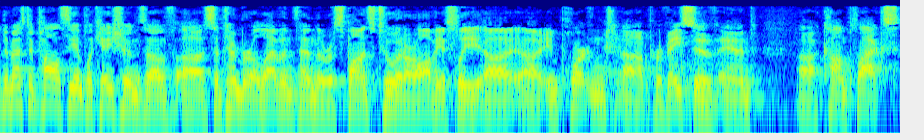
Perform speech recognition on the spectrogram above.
domestic policy implications of uh, September 11th and the response to it are obviously uh, uh, important, pervasive, and uh, complex.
